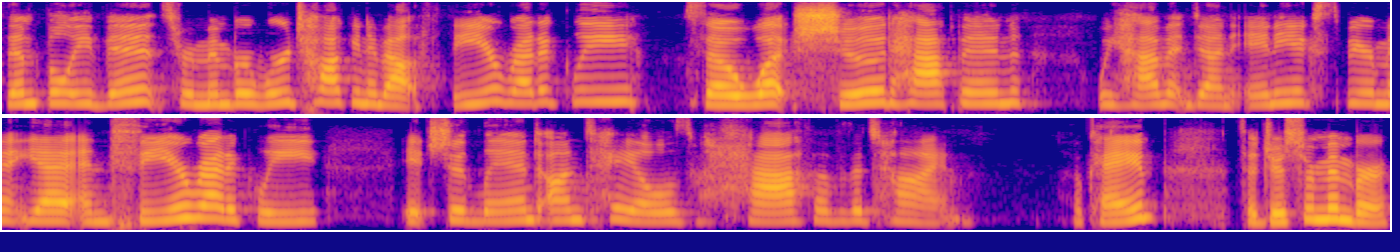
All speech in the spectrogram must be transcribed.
simple events, remember we're talking about theoretically. So, what should happen? We haven't done any experiment yet, and theoretically, it should land on tails half of the time. Okay? So, just remember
